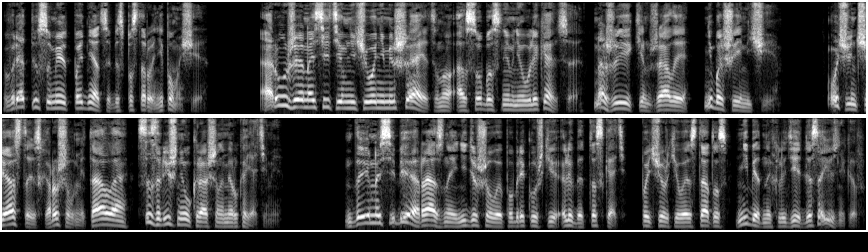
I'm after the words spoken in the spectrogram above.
вряд ли сумеют подняться без посторонней помощи. Оружие носить им ничего не мешает, но особо с ним не увлекаются. Ножи, кинжалы, небольшие мечи. Очень часто из хорошего металла, с излишне украшенными рукоятями. Да и на себе разные недешевые побрякушки любят таскать, подчеркивая статус небедных людей для союзников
